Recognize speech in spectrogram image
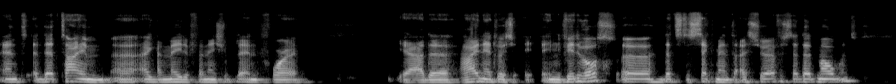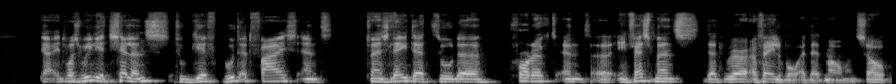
and at that time uh, I made a financial plan for yeah the high net worth individuals. Uh, that's the segment I serviced at that moment. Yeah, it was really a challenge to give good advice and translate that to the product and uh, investments that were available at that moment. So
